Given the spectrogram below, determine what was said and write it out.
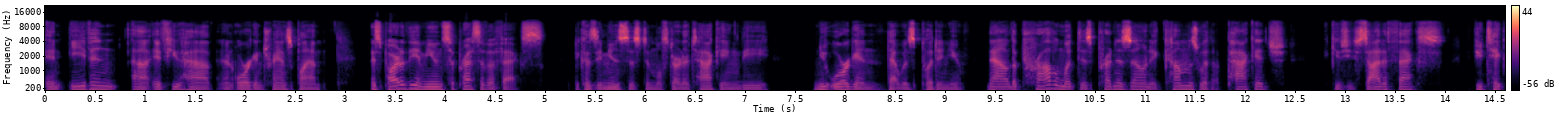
and even uh, if you have an organ transplant, as part of the immune suppressive effects, because the immune system will start attacking the new organ that was put in you. Now, the problem with this prednisone, it comes with a package, it gives you side effects. If you take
